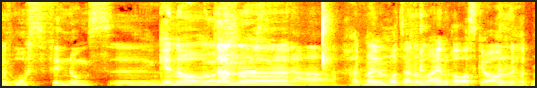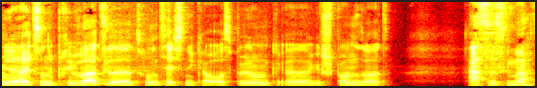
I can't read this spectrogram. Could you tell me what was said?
so Berufsfindungs. Äh, Genau, und dann, äh. Hat meine Mutter nochmal einen rausgehauen und hat mir halt so eine private Tontechniker-Ausbildung äh, gesponsert. Hast du das gemacht?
